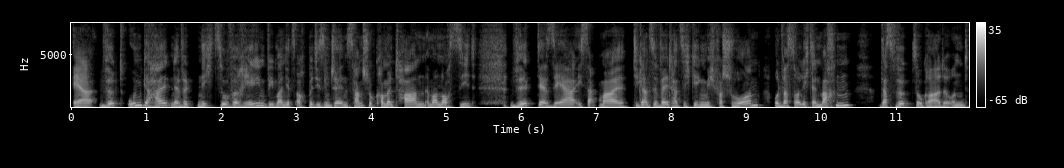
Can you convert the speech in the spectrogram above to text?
Er wirkt ungehalten, er wirkt nicht souverän, wie man jetzt auch mit diesen Jaden Sancho-Kommentaren immer noch sieht. Wirkt der sehr, ich sag mal, die ganze Welt hat sich gegen mich verschworen und was soll ich denn machen? Das wirkt so gerade und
